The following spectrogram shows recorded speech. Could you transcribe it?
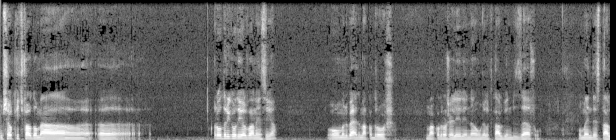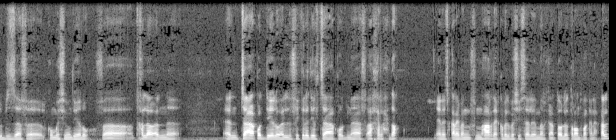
مشاو كيتفاوضوا مع آه رودريغو ديال فالنسيا. ومن بعد ما قدروش ما قدروش عليه لأنهم قالك طالبين بزاف. ومينديز طالب بزاف ال commission ديالو. فتخلاو عن عن التعاقد ديالو على الفكرة ديال التعاقد معاه في آخر لحظة. يعني تقريبا في النهار اللي قبل باش يسالي الميركاتو le 30 باقي نعقل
